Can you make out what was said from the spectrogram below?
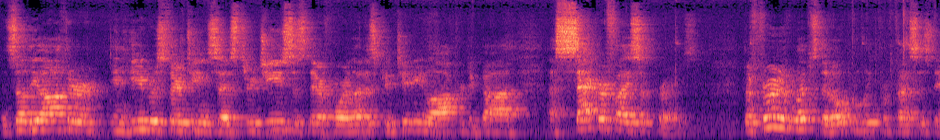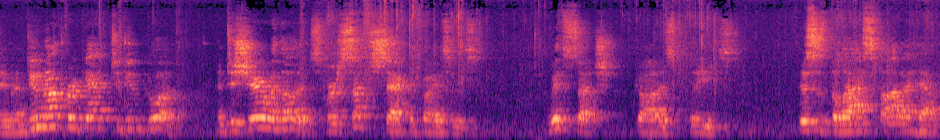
And so the author in Hebrews 13 says, Through Jesus, therefore, let us continue to offer to God a sacrifice of praise, the fruit of lips that openly profess his name. And do not forget to do good and to share with others, for such sacrifices, with such, God is pleased. This is the last thought I have.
